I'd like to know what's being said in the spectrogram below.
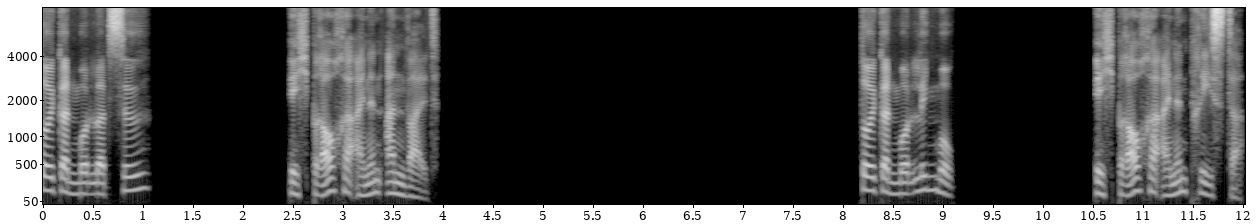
Tôi cần một luật sư. Ich brauche einen Anwalt. Tôi cần một linh mục. Ich brauche einen Priester.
